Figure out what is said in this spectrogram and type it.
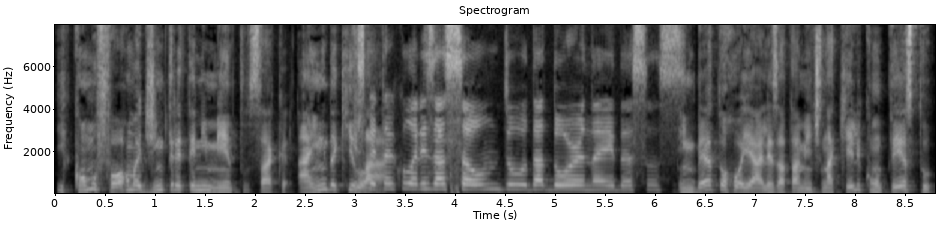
e como forma de entretenimento, saca? Ainda que lá Espetacularização do, da dor, né? E dessas. em Battle Royale, exatamente naquele contexto,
